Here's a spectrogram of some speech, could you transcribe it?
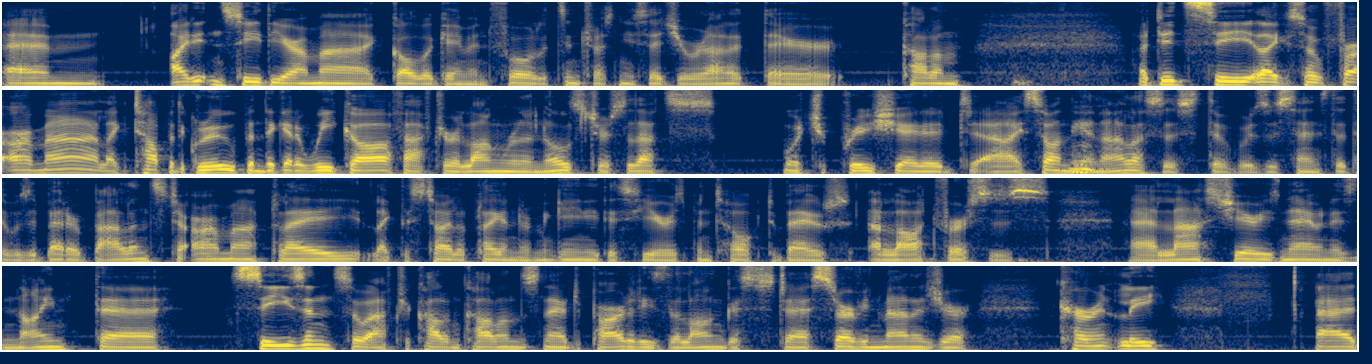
Um, I didn't see the Armagh Galway game in full. It's interesting you said you were at it there, Colm. I did see like so for Armagh, like top of the group, and they get a week off after a long run in Ulster, so that's much appreciated. Uh, I saw in the mm. analysis there was a sense that there was a better balance to Armagh play. Like the style of play under McGeeney this year has been talked about a lot versus uh, last year. He's now in his ninth uh, season, so after Colm Collins now departed, he's the longest uh, serving manager currently. Uh,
